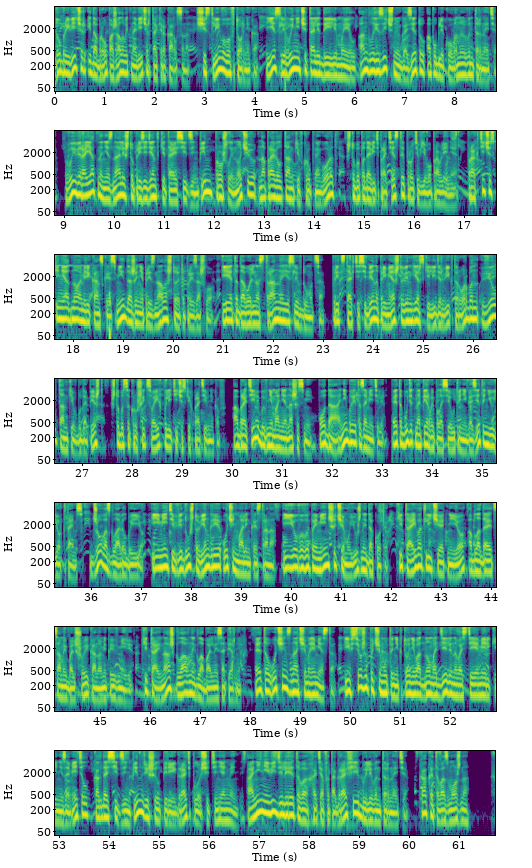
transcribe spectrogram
Добрый вечер и добро пожаловать на вечер Такера Карлсона. Счастливого вторника. Если вы не читали Daily Mail, англоязычную газету, опубликованную в интернете, вы, вероятно, не знали, что президент Китая Си Цзиньпин прошлой ночью направил танки в крупный город, чтобы подавить протесты против его правления. Практически ни одно американское СМИ даже не признало, что это произошло. И это довольно странно, если вдуматься. Представьте себе, например, что венгерский лидер Виктор Орбан ввел танки в Будапешт, чтобы сокрушить своих политических противников. Обратили бы внимание наши СМИ? О да, они бы это заметили. Это будет на первой полосе утренней газеты «Нью-Йорк Таймс». Джо возглавил бы ее. И имейте в виду, что Венгрия очень маленькая страна. Ее ВВП меньше, чем у Южной Дакоты. Китай, в отличие от нее, обладает самой большой экономикой в мире. Китай – наш главный глобальный соперник. Это очень значимое место. И все же почему-то никто ни в одном отделе новостей Америки не заметил, когда Си Цзиньпин решил переиграть площадь Тиньаньмэнь. Они не видели этого, хотя фотографии были в интернете. Как это возможно?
